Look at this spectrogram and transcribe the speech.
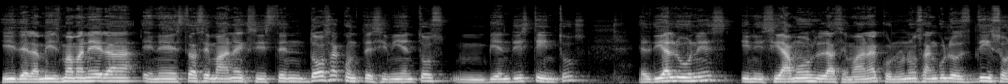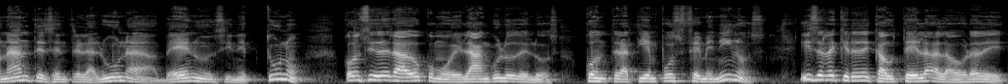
Y de la misma manera, en esta semana existen dos acontecimientos mm, bien distintos el día lunes iniciamos la semana con unos ángulos disonantes entre la Luna, Venus y Neptuno, considerado como el ángulo de los contratiempos femeninos, y se requiere de cautela a la hora de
